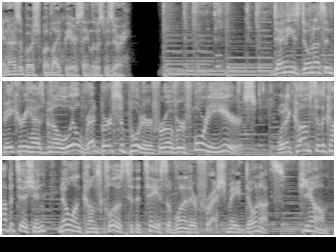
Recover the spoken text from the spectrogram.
Anheuser-Busch Bud Light Beer, St. Louis, Missouri. Denny's Donuts and Bakery has been a loyal Redbird supporter for over 40 years. When it comes to the competition, no one comes close to the taste of one of their fresh made donuts. Yum!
